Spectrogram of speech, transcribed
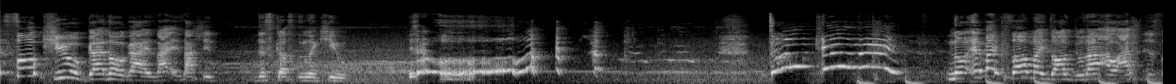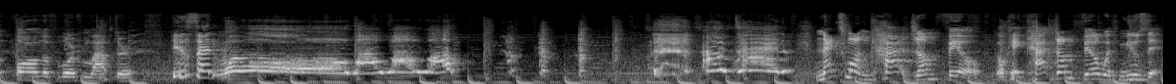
is so cute. God, no, guys, that is actually disgustingly cute. He's like, Don't kill me! No, if I saw my dog do that, I would actually just fall on the floor from laughter. He said, whoa, Next one, cat jump fail. Okay, cat jump fail with music.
